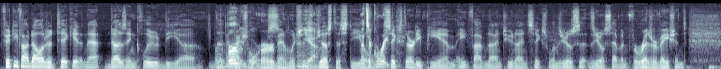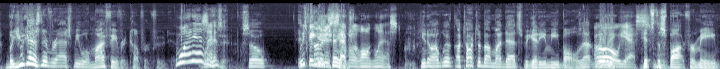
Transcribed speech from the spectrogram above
Fifty-five dollars a ticket, and that does include the uh, the Bourbon actual pours. bourbon, which is Yeah. just a steal. That's a great- six thirty p.m. 859-296-1007 for reservations. But you guys never asked me what my favorite comfort food is. What is What it? is it? So We it's figured kinda you just have a long list. You know, I, went- I talked about my dad's spaghetti and meatballs. That really Oh, yes. hits the spot for me.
